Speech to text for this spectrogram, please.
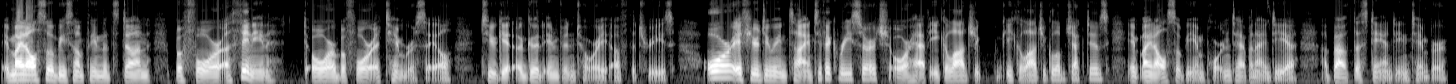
It might also be something that's done before a thinning or before a timber sale to get a good inventory of the trees. Or if you're doing scientific research or have ecologic, ecological objectives, it might also be important to have an idea about the standing timber.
